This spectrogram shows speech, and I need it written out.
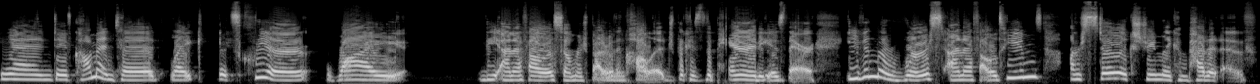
and Dave commented, like, it's clear why the NFL is so much better than college because the parity is there. Even the worst NFL teams are still extremely competitive.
